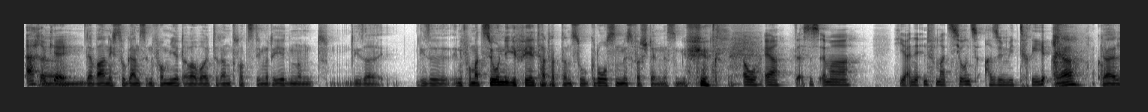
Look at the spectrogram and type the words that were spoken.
Ach, okay. Ähm, der war nicht so ganz informiert, aber wollte dann trotzdem reden und dieser, diese Information, die gefehlt hat, hat dann zu großen Missverständnissen geführt. Oh, ja, das ist immer hier eine Informationsasymmetrie. Ja, geil,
